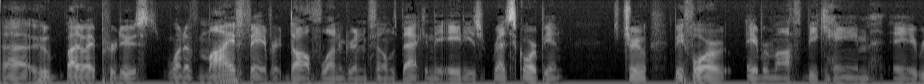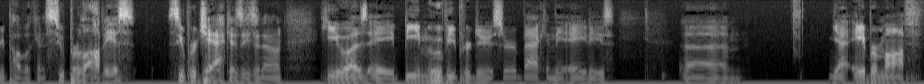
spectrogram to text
uh, who, by the way, produced one of my favorite Dolph Lundgren films back in the 80s, Red Scorpion It's true, before Abramoff became a Republican super lobbyist, Super Jack as he's known. He was a B movie producer back in the 80s. Um, yeah, Abramoff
